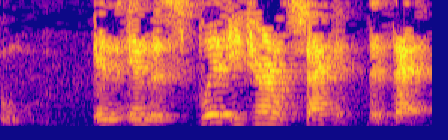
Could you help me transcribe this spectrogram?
in, in the split eternal second that that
